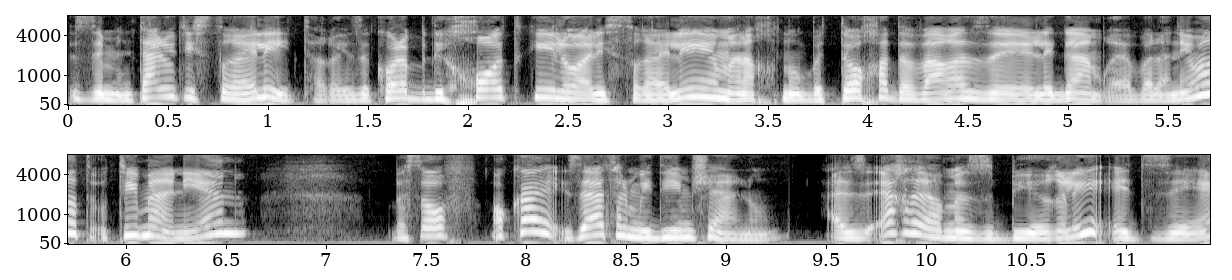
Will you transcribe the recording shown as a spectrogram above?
זה מנטליות ישראלית, הרי זה כל הבדיחות כאילו על ישראלים, אנחנו בתוך הדבר הזה לגמרי, אבל אני אומרת, אותי מעניין, בסוף, אוקיי, זה התלמידים שלנו. אז איך אתה מסביר לי את זה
